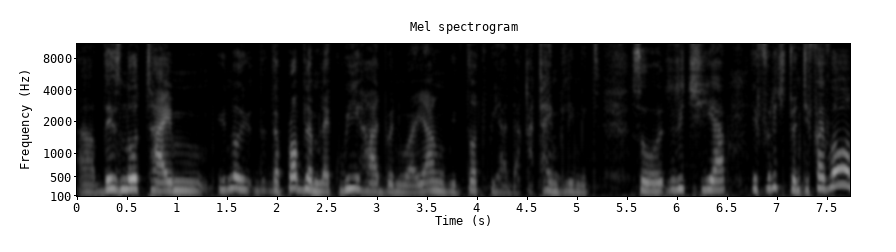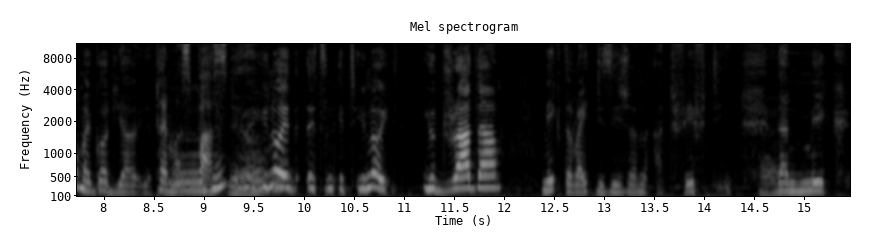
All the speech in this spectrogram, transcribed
Um, there's no time. You know, the, the problem like we had when we were young, we thought we had like a time limit. So reach here, if you reach 25, oh my God, your, your time has passed. Yeah. You know, it, it's it. You know, it, you'd rather make the right decision at 50 Yeah. than make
